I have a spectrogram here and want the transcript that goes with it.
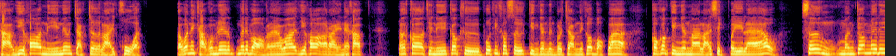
ขาวยี่ห้อนี้เนื่องจากเจอหลายขวด แต่ว่าในข่าวก็ไม่ได้ไม่ได้บอกนะว่ายี่ห้ออะไรนะครับ แล้วก็ทีนี้ก็คือผู้ที่เขาซื้อกินกันเป็นประจำนี่ก็บอกว่า เขาก็กินกันมาหลายสิบปีแล้ว ซึ่งมันก็ไม่ได้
